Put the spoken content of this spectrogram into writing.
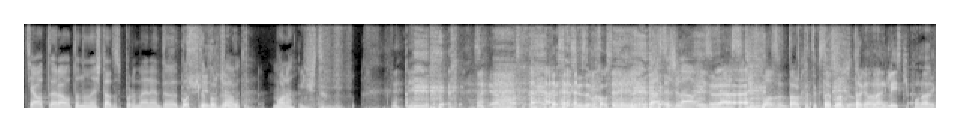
цялата работа на нещата според мен е да, да Почваш се забавлявате. Моля? Нищо. Се с да, съжалявам, извинявам се, че използвам толкова тук. Той просто тръгна на английски по навик.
